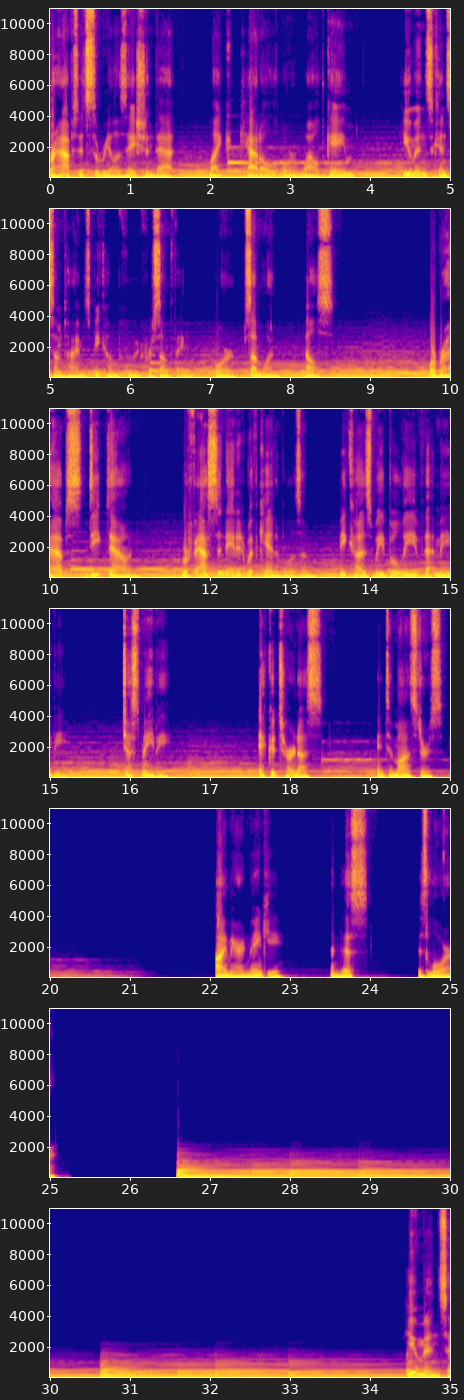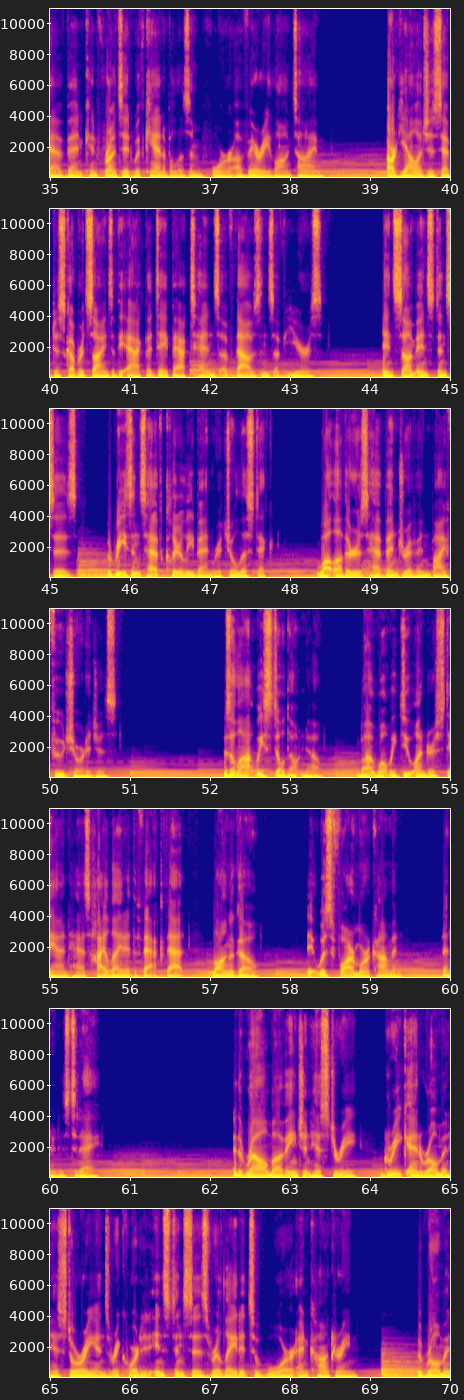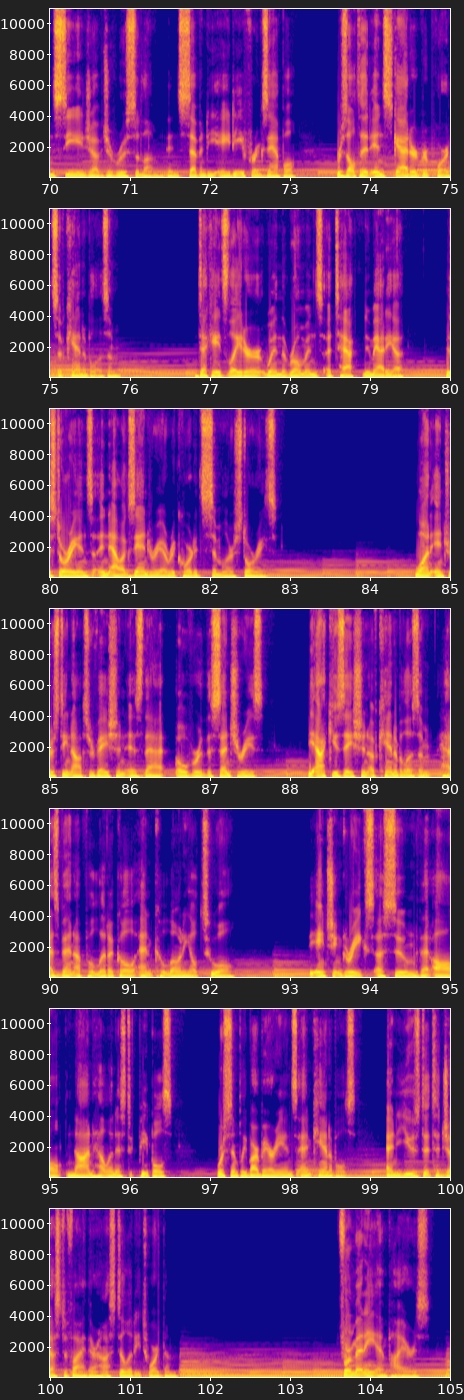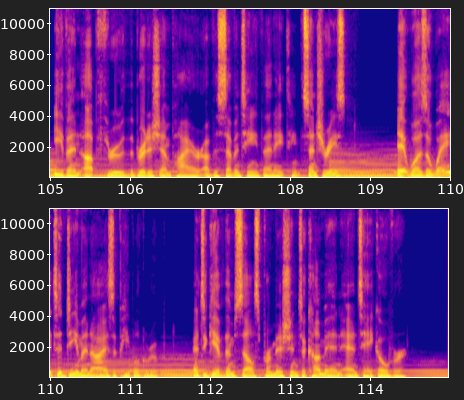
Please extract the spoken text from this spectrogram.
Perhaps it's the realization that, like cattle or wild game, humans can sometimes become food for something or someone else. Or perhaps, deep down, we're fascinated with cannibalism because we believe that maybe, just maybe, it could turn us into monsters. I'm Aaron Mahnke, and this is Lore. Humans have been confronted with cannibalism for a very long time. Archaeologists have discovered signs of the act that date back tens of thousands of years. In some instances, the reasons have clearly been ritualistic, while others have been driven by food shortages. There's a lot we still don't know, but what we do understand has highlighted the fact that, long ago, it was far more common than it is today. In the realm of ancient history, Greek and Roman historians recorded instances related to war and conquering. The Roman siege of Jerusalem in 70 AD, for example, resulted in scattered reports of cannibalism. Decades later, when the Romans attacked Numidia, Historians in Alexandria recorded similar stories. One interesting observation is that, over the centuries, the accusation of cannibalism has been a political and colonial tool. The ancient Greeks assumed that all non Hellenistic peoples were simply barbarians and cannibals, and used it to justify their hostility toward them. For many empires, even up through the British Empire of the 17th and 18th centuries, it was a way to demonize a people group and to give themselves permission to come in and take over,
